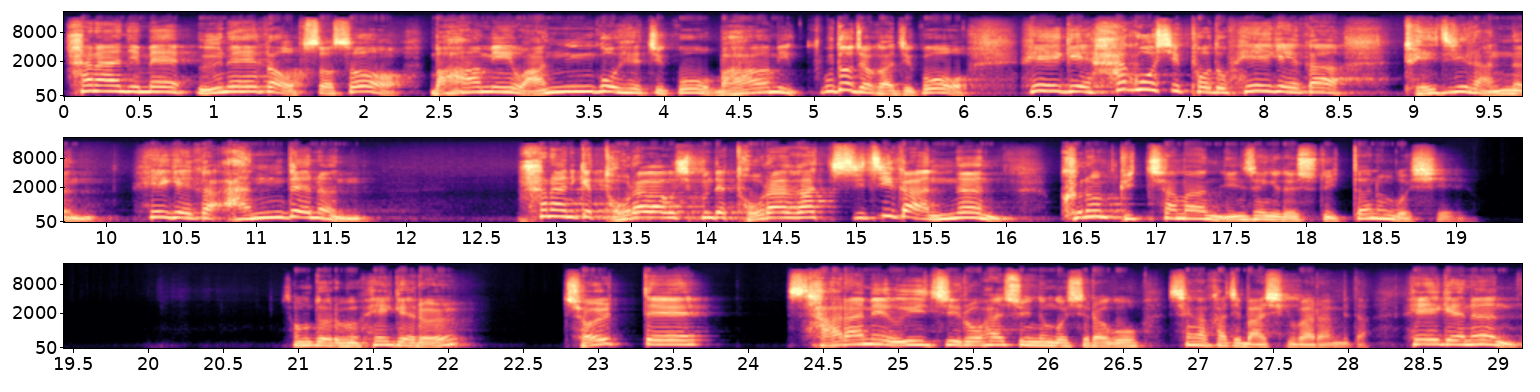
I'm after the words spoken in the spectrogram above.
하나님의 은혜가 없어서 마음이 완고해지고 마음이 굳어져 가지고 회개하고 싶어도 회개가 되질 않는 회개가 안 되는 하나님께 돌아가고 싶은데 돌아가지지가 않는 그런 비참한 인생이 될 수도 있다는 것이에요. 성도 여러분, 회개를 절대 사람의 의지로 할 수 있는 것이라고 생각하지 마시기 바랍니다. 회개는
